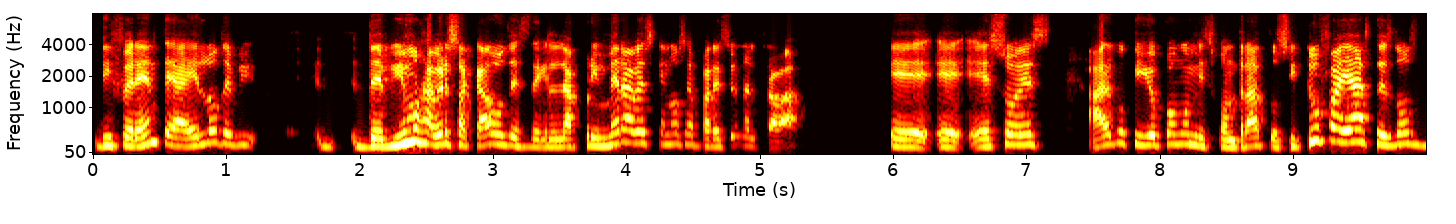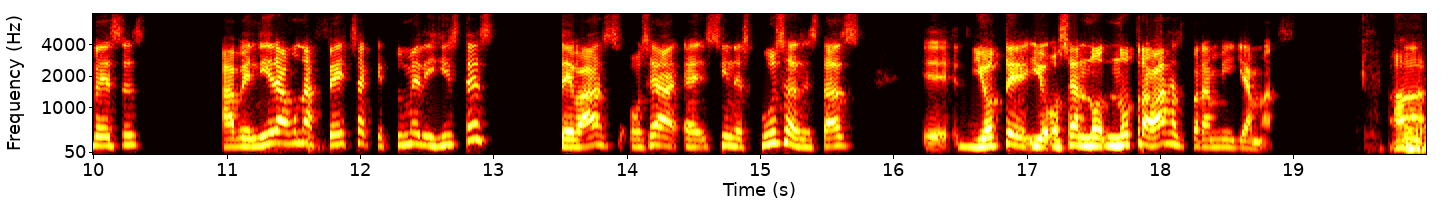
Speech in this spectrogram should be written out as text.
diferente, a él lo debimos haber sacado desde la primera vez que no se apareció en el trabajo. Eh, eh, eso es algo que yo pongo en mis contratos. Si tú fallaste dos veces a venir a una fecha que tú me dijiste, te vas, o sea, eh, sin excusas, estás, yo te, o sea, no, no trabajas para mí ya más. Ah,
